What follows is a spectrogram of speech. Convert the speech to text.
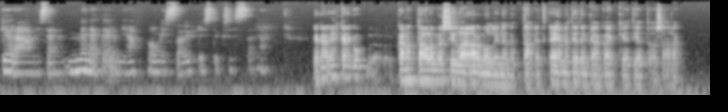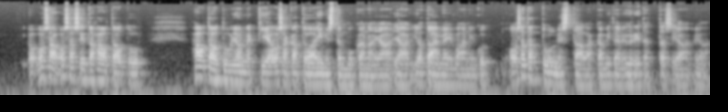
keräämisen menetelmiä omissa yhdistyksissä. Ja ehkä niin kuin kannattaa olla myös sillä armollinen, että, että eihän me tietenkään kaikkea tietoa saada. Osa, osa siitä hautautuu, hautautuu jonnekin ja osa katoaa ihmisten mukana ja, ja jotain me ei vaan niin kuin osata tunnistaa, vaikka miten yritettäisiin. Ja, ja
